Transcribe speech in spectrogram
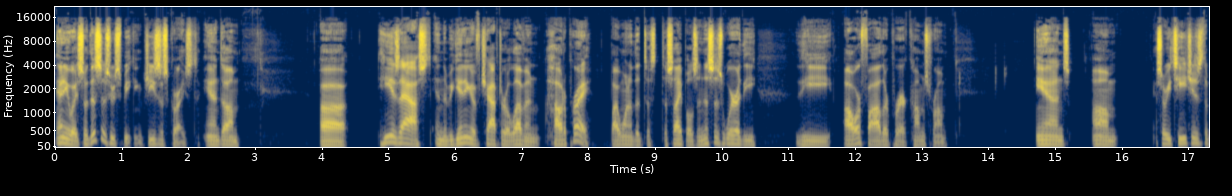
anyway, so this is who's speaking, Jesus Christ, and um, uh, he is asked in the beginning of chapter eleven how to pray by one of the dis- disciples, and this is where the the Our Father prayer comes from. And um, so he teaches the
